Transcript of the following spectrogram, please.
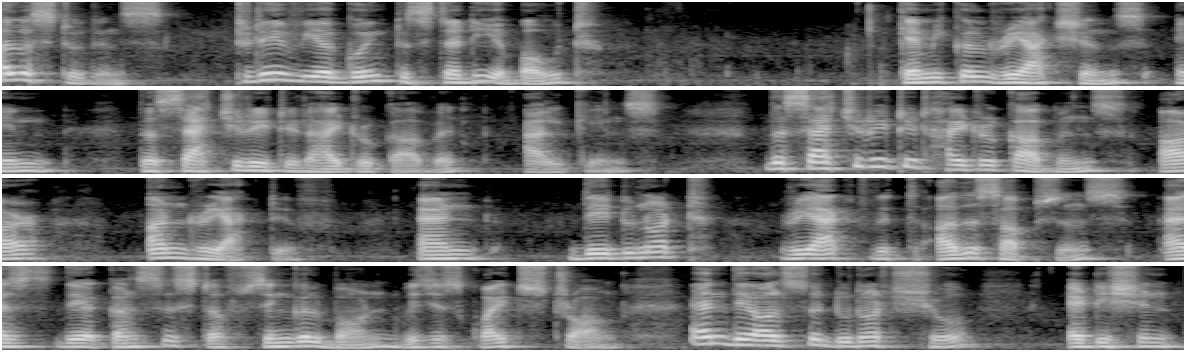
Hello students. Today we are going to study about chemical reactions in the saturated hydrocarbon alkanes. The saturated hydrocarbons are unreactive and they do not react with other substance as they consist of single bond which is quite strong and they also do not show addition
